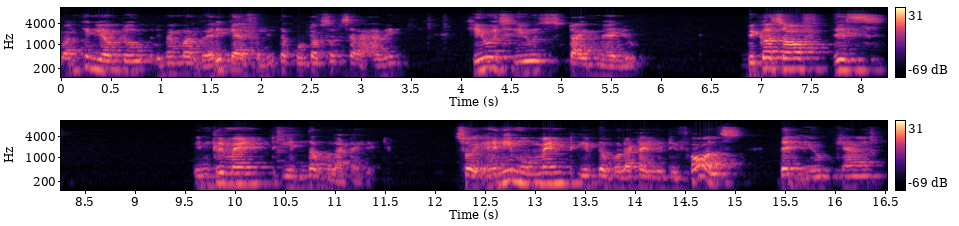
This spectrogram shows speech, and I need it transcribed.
one thing you have to remember very carefully the put options are having huge huge time value because of this increment in the volatility so any moment if the volatility falls then you can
